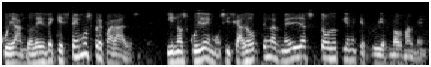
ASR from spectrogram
cuidando. Desde que estemos preparados y nos cuidemos y se adopten las medidas, todo tiene que fluir normalmente.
